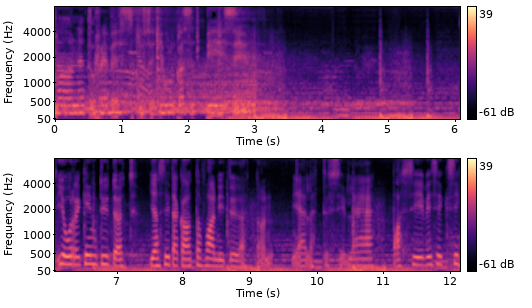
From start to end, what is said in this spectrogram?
Mä oon eturivis, kun sä julkaiset biisin. Juurikin tytöt ja sitä kautta fanitytöt on mielletty silleen passiivisiksi,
